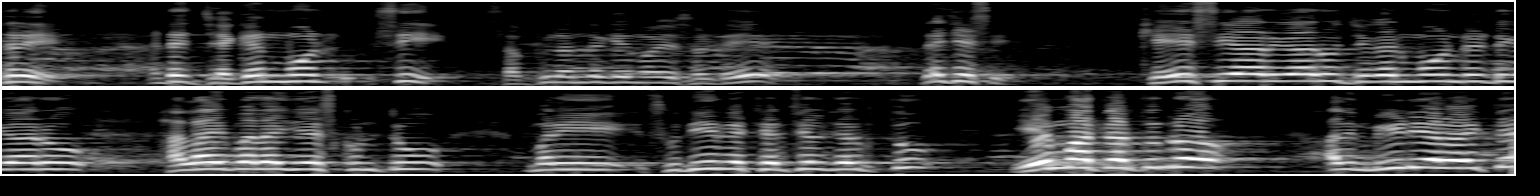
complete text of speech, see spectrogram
సరే అంటే జగన్మోహన్ సి సభ్యులందరికీ ఏమో చేస్తుంటే దయచేసి కేసీఆర్ గారు జగన్మోహన్ రెడ్డి గారు హలాయి బలాయి చేసుకుంటూ మరి సుదీర్ఘ చర్చలు జరుపుతూ ఏం మాట్లాడుతుండ్రో? అది మీడియాలో అయితే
